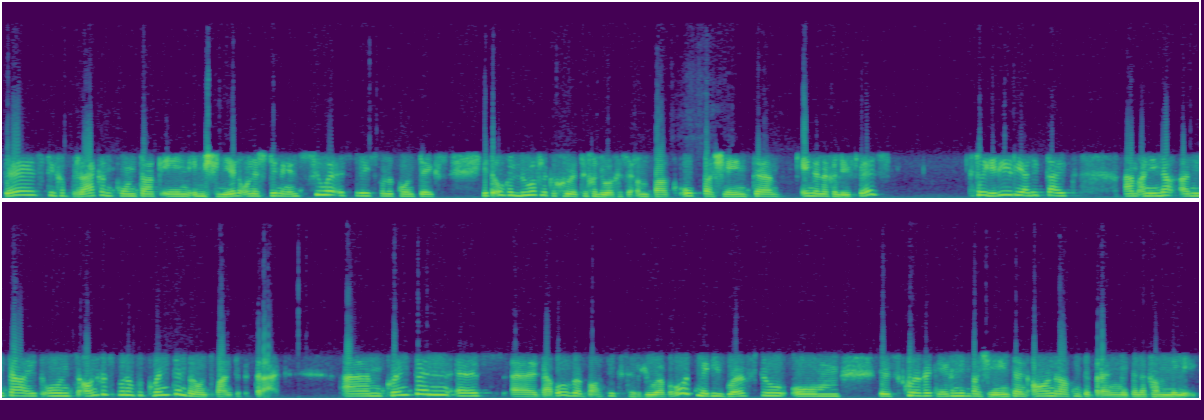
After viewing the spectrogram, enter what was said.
Dis die gebrek aan kontak en emosionele ondersteuning in so 'n stresvolle konteks het 'n ongelooflike groot psigologiese impak op pasiënte en hulle geliefdes. So hierdie realiteit, um, Anina Anita het ons aangespoor om vir Quentin by ons span te betrek. Um Quentin is 'n double robotics robot met die hoofdoel om dis COVID-19 pasiënte in aanraking te bring met hulle families.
